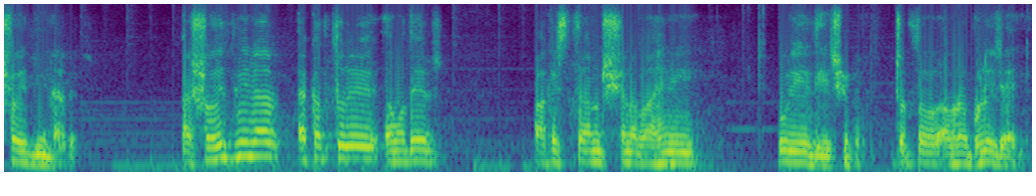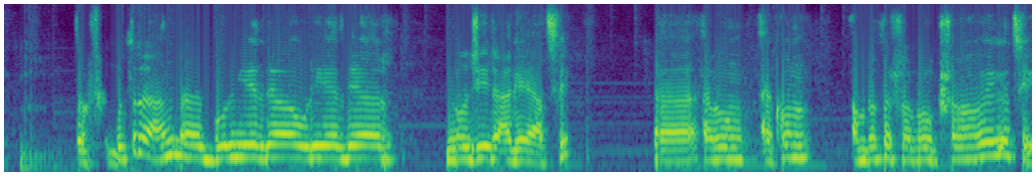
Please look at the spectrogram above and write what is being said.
শহীদ মিনারের আর শহীদ মিনার একাত্তরে আমাদের পাকিস্তান সেনাবাহিনী উড়িয়ে দিয়েছিল। যত আমরা ভুলে যাই। তো সুতরাং গুড়িয়ে দেওয়া, উড়িয়ে দেওয়ার নজির আগে আছে। এবং এখন আমরা তো সর্বসময় হয়ে গেছি।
